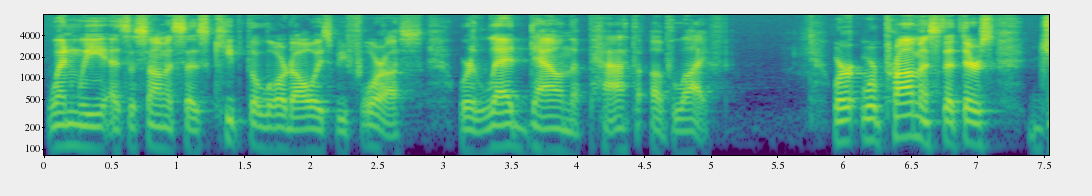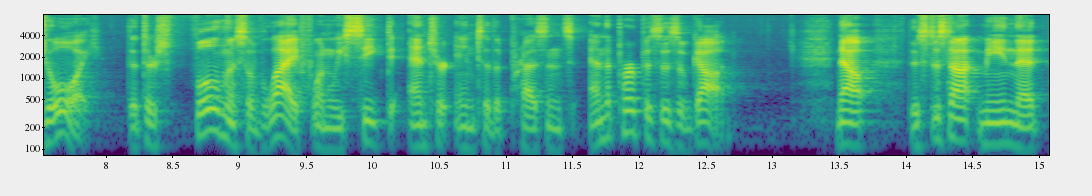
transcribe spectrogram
When we, as the psalmist says, keep the Lord always before us, we're led down the path of life. We're, we're promised that there's joy that there's fullness of life when we seek to enter into the presence and the purposes of God. Now, this does not mean that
